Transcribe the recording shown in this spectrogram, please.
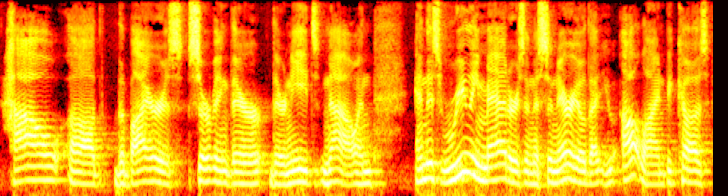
how uh, the buyer is serving their their needs now, and and this really matters in the scenario that you outline because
